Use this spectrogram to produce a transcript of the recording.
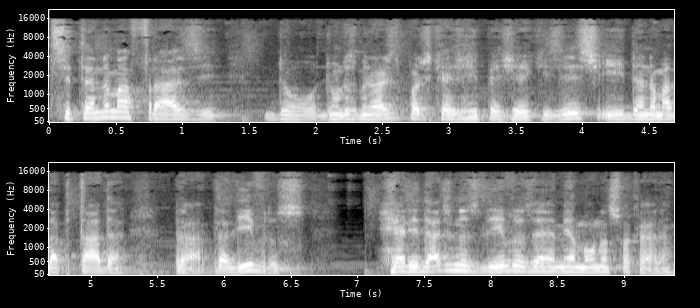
citando uma frase do, de um dos melhores podcasts de RPG que existe e dando uma adaptada para livros, realidade nos livros é minha mão na sua cara.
